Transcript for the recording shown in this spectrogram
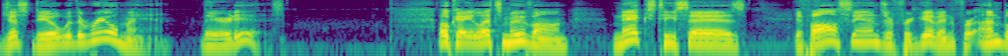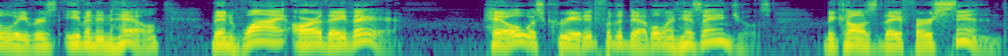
just deal with the real man. There it is. Okay, let's move on. Next, he says, If all sins are forgiven for unbelievers, even in hell, then why are they there? Hell was created for the devil and his angels because they first sinned.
